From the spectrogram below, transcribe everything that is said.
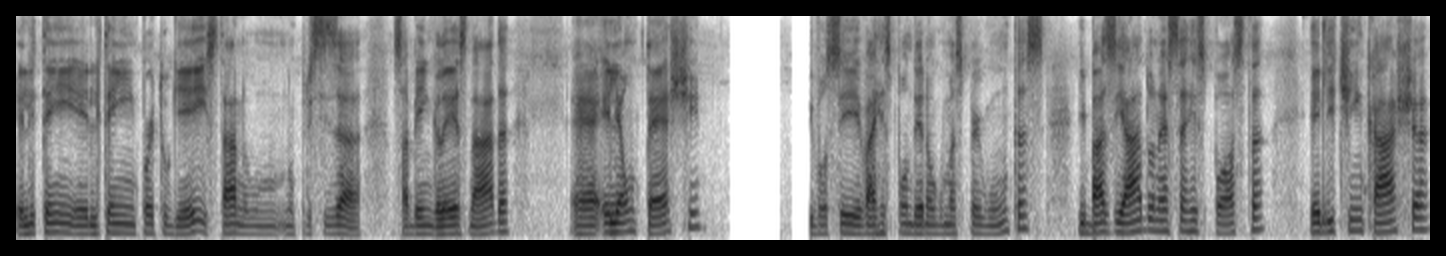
Ele tem, ele tem em português, tá? Não, não precisa saber inglês, nada. É, ele é um teste e você vai respondendo algumas perguntas e baseado nessa resposta ele te encaixa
